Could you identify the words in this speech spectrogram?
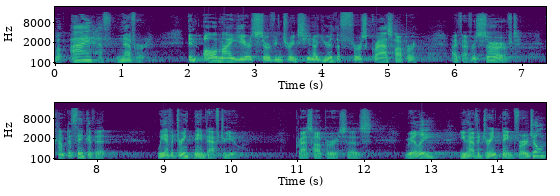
Well, I have never, in all my years serving drinks, you know, you're the first grasshopper I've ever served. Come to think of it, we have a drink named after you. Grasshopper says, Really? You have a drink named Virgil?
